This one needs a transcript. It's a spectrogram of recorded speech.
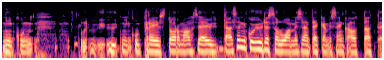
niin kuin, niin kuin brainstormauksia ja tällaisen niin kuin yhdessä luomisen ja tekemisen kautta. Että,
